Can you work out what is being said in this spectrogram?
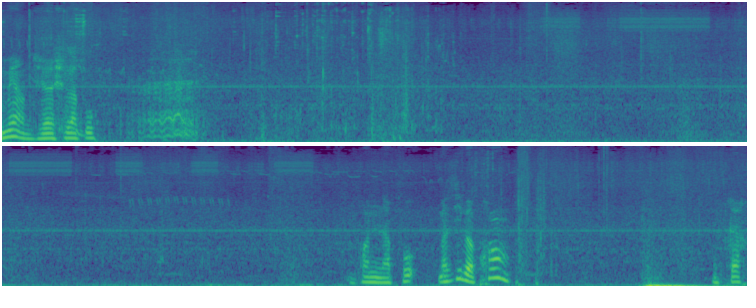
Oh merde, j'ai lâché la peau. Prendre la peau. Vas-y, bah prends. Mon frère.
